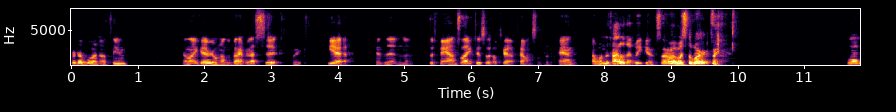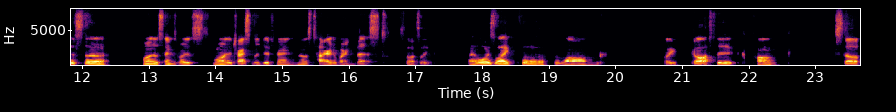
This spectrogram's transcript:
for Double or Nothing, and like everyone on the back, that's sick. Like, yeah. And then the fans liked it, so okay, I found something. And I won the title that weekend, so it must have worked. yeah, just uh, one of those things where I just wanted to try something different, and I was tired of wearing vest, so I was like, I always liked the the long, like gothic punk stuff.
